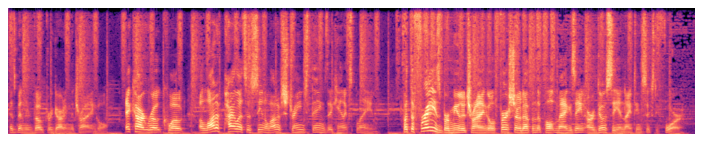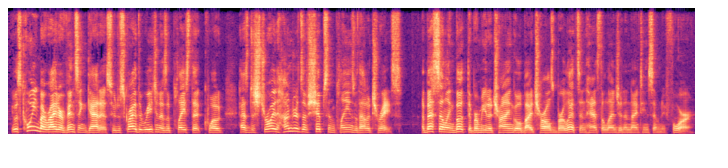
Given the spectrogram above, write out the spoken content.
has been invoked regarding the triangle. Eckert wrote, quote, A lot of pilots have seen a lot of strange things they can't explain. But the phrase Bermuda Triangle first showed up in the pulp magazine Argosy in 1964. It was coined by writer Vincent Gaddis, who described the region as a place that, quote, has destroyed hundreds of ships and planes without a trace. A best selling book, The Bermuda Triangle by Charles Berlitz, enhanced the legend in 1974.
